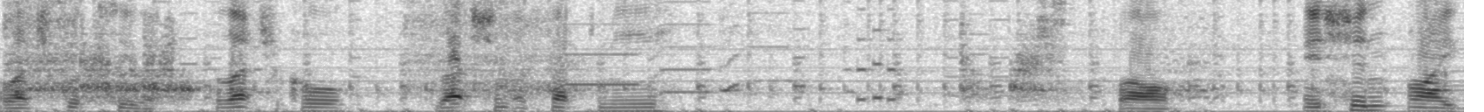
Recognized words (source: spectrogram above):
electrical. See? Electrical. That shouldn't affect me. Well, it shouldn't like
